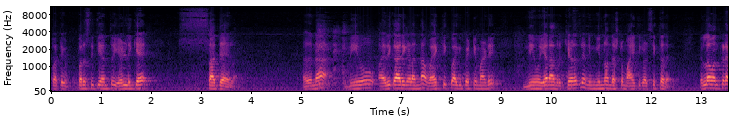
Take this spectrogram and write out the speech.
ಪತಿ- ಪರಿಸ್ಥಿತಿ ಅಂತೂ ಹೇಳಲಿಕ್ಕೆ ಸಾಧ್ಯ ಇಲ್ಲ. ಅದನ್ನ ನೀವು ಅಧಿಕಾರಿಗಳನ್ನ ವೈಯಕ್ತಿಕವಾಗಿ ಭೇಟಿ ಮಾಡಿ, ನೀವು ಏನಾದರೂ ಕೇಳಿದ್ರೆ ನಿಮ್ಗೆ ಇನ್ನೊಂದಷ್ಟು ಮಾಹಿತಿಗಳು ಸಿಗ್ತದೆ. ಎಲ್ಲ ಒಂದ್ ಕಡೆ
